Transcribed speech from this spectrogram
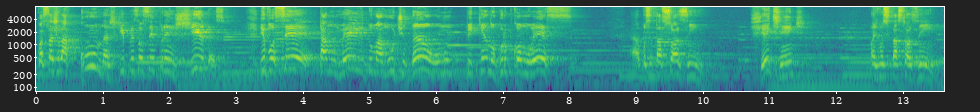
com essas lacunas que precisam ser preenchidas. E você está no meio de uma multidão, ou num pequeno grupo como esse. Ah, você está sozinho, cheio de gente, mas você está sozinho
